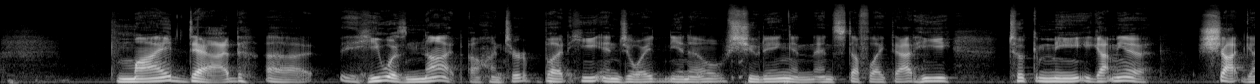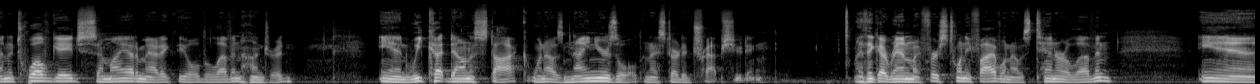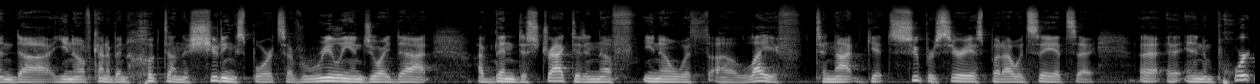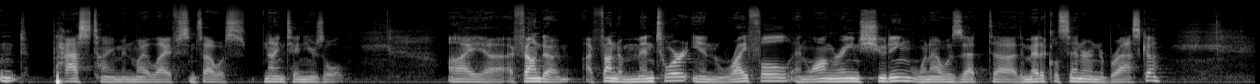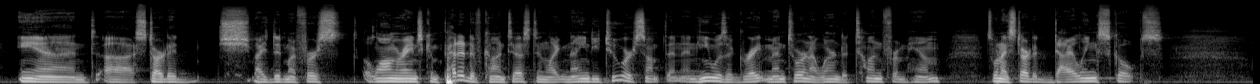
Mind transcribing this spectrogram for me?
my dad, uh, he was not a hunter, but he enjoyed, you know, shooting and, and stuff like that. He took me, he got me a shotgun, a 12 gauge semi automatic, the old 1100 and we cut down a stock when I was nine years old and I started trap shooting. I think I ran my first 25 when I was 10 or 11. And, uh, you know, I've kind of been hooked on the shooting sports. I've really enjoyed that. I've been distracted enough, you know, with uh, life to not get super serious, but I would say it's a, a, an important pastime in my life since I was nine, 10 years old. I, uh, I, found a, I found a mentor in rifle and long range shooting when I was at uh, the medical center in Nebraska and uh, started, I did my first long range competitive contest in like 92 or something. And he was a great mentor and I learned a ton from him. It's when I started dialing scopes.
